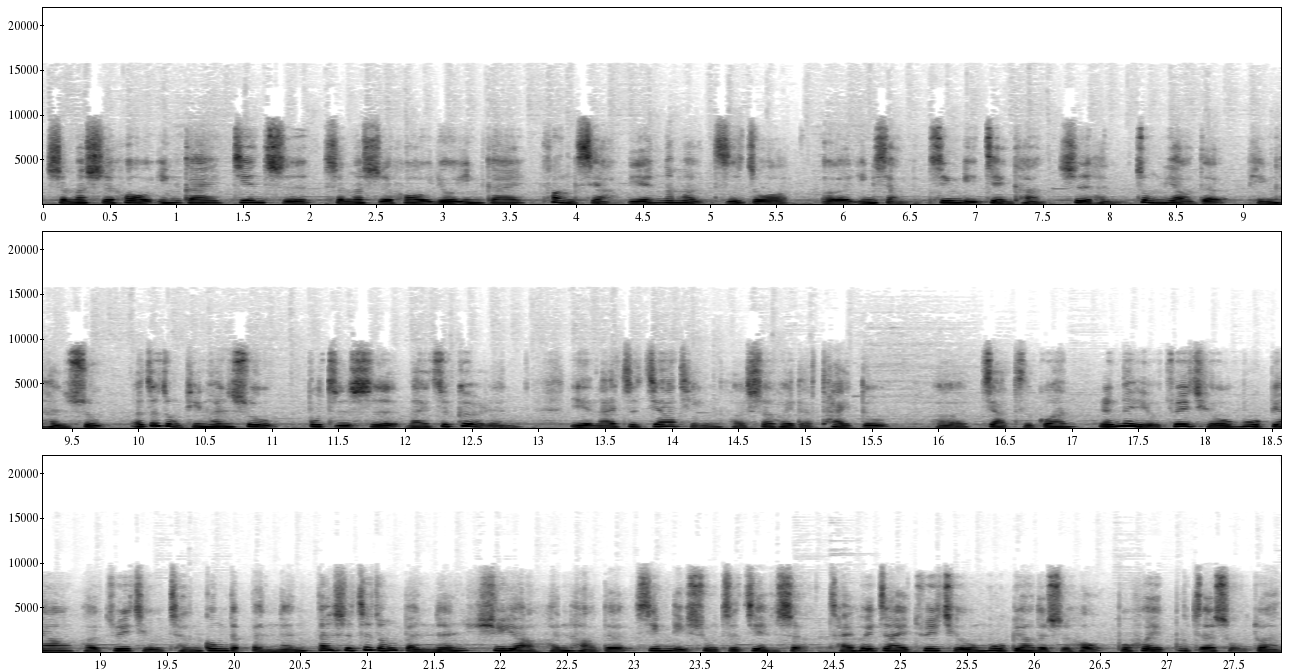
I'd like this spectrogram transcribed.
什么时候应该坚持，什么时候又应该放下，别那么执着。而影响心理健康是很重要的平衡术，而这种平衡术不只是来自个人，也来自家庭和社会的态度。和价值观，人类有追求目标和追求成功的本能，但是这种本能需要很好的心理素质建设，才会在追求目标的时候不会不择手段，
